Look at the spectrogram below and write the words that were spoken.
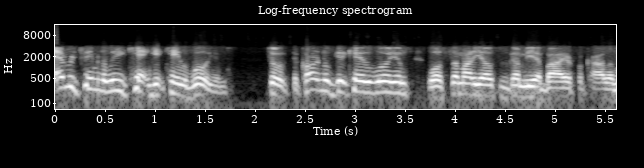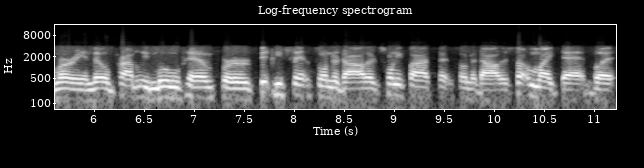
every team in the league can't get Caleb Williams. So if the Cardinals get Caleb Williams, well, somebody else is going to be a buyer for Kyler Murray, and they'll probably move him for 50 cents on the dollar, 25 cents on the dollar, something like that. But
